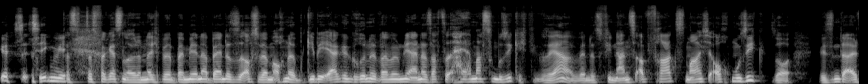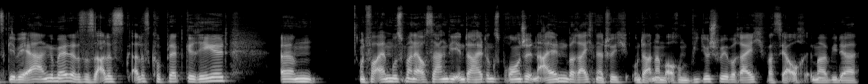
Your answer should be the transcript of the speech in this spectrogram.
das, ist irgendwie das, das vergessen Leute. Ne? Ich bin, bei mir in der Band ist es auch so, wir haben auch eine GBR gegründet, weil mir einer sagt, so, hey, machst du Musik? Ich denke so, ja, wenn du das Finanzamt fragst, mache ich auch Musik. So, wir sind da als GBR angemeldet, das ist alles, alles komplett geregelt. Ähm, und vor allem muss man ja auch sagen, die Unterhaltungsbranche in allen Bereichen, natürlich unter anderem auch im Videospielbereich, was ja auch immer wieder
